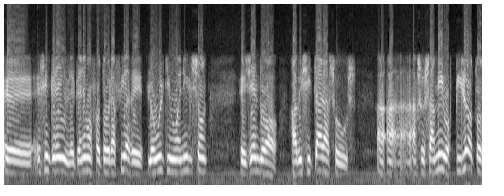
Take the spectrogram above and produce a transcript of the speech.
Eh, es increíble, tenemos fotografías de lo último de Nilsson eh, yendo a, a visitar a sus, a, a- a sus amigos pilotos.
